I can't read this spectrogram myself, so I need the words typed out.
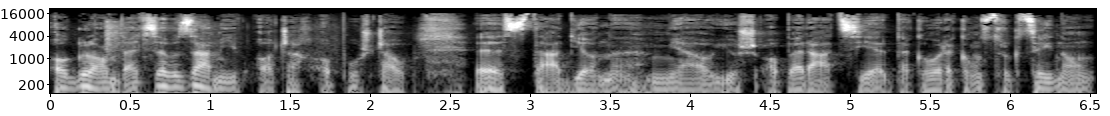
oglądać. Ze łzami w oczach opuszczał stadion. Miał już operację taką rekonstrukcyjną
